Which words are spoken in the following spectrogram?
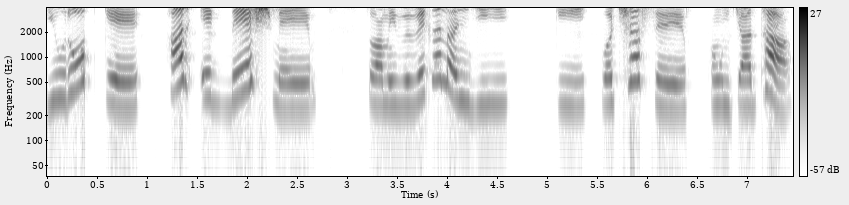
यूरोप के हर एक देश में स्वामी विवेकानंद जी की वजह से पहुँचा था।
